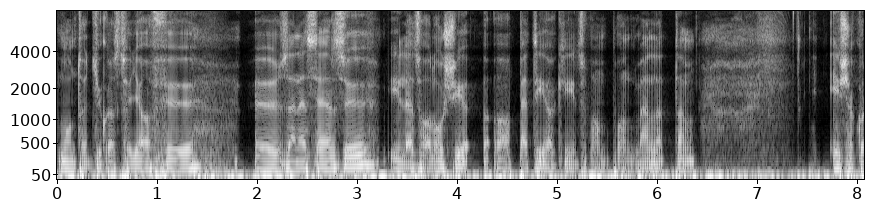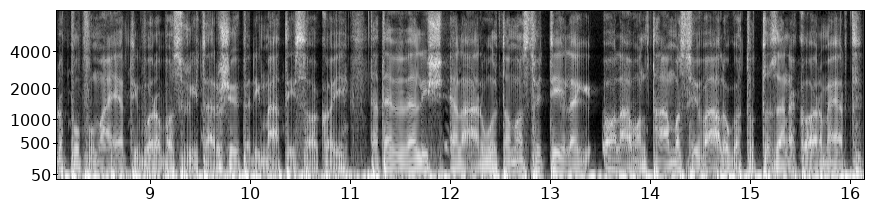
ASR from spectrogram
mondhatjuk azt, hogy a fő zeneszerző, illetve valósi, a Peti, aki itt van pont mellettem és akkor a Popomájer Tibor a basszusgitáros, ő pedig Máté Szalkai. Tehát ezzel is elárultam azt, hogy tényleg alá van támasző válogatott a zenekar, mert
